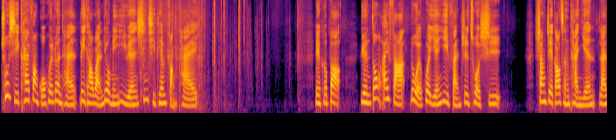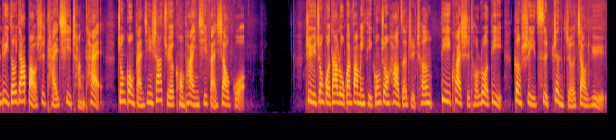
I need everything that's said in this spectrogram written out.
出席开放国会论坛，立陶宛六名议员星期天访台。联合报远东埃法陆委会研议反制措施，商界高层坦言蓝绿都押宝是台气常态，中共赶尽杀绝恐怕引起反效果。至于中国大陆官方媒体公众号则指称，第一块石头落地更是一次震慑教育。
